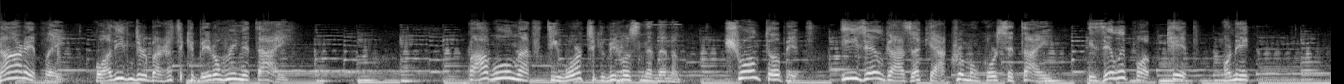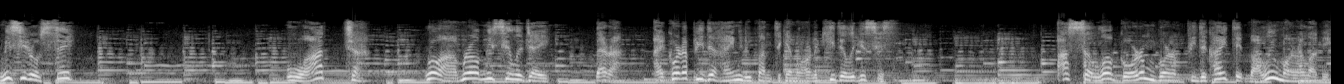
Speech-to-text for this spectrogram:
না রে ভাই কদিন তোর বাসা থেকে বেরো হয়নি তাই পাবো না তুই ওর থেকে বের হস না না শোন তবে ইসরায়েল গাজাকে আক্রমণ করছে তাই ইসরায়েলের পক্ষে অনেক মিছিল হচ্ছে ও আচ্ছা ও আমরাও মিছিলে যাই দাঁড়া আই করা পিঠে হাইনি দোকান থেকে আমার অনেক খিদে লেগেছিস আচ্ছা লো গরম গরম পিঠে খাইতে ভালোই মজা লাগে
